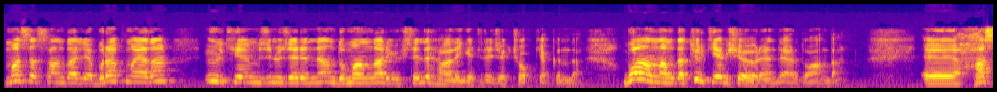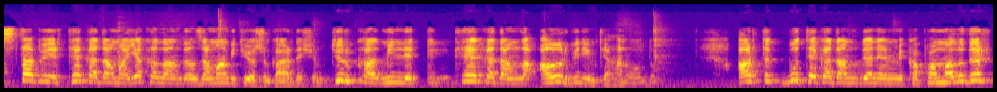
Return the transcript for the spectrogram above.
masa sandalye bırakmayadan ülkemizin üzerinden dumanlar yükselir hale getirecek çok yakında. Bu anlamda Türkiye bir şey öğrendi Erdoğan'dan. Ee, hasta bir tek adama yakalandığın zaman bitiyorsun kardeşim. Türk milleti tek adamla ağır bir imtihan oldu. Artık bu tek adam dönemi kapanmalıdır.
